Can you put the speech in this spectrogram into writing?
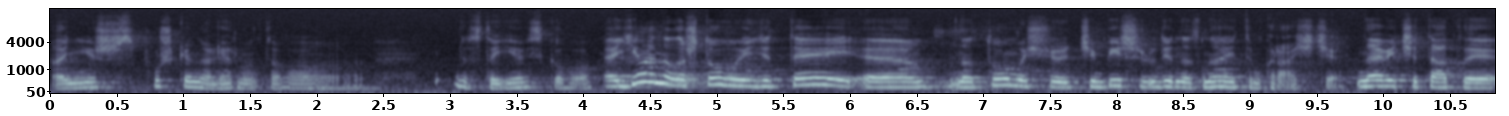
аніж з Пушкіна, Лермонтова. Достоєвського. Е, Я налаштовую дітей на тому, що чим більше людина знає, тим краще. Навіть читати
